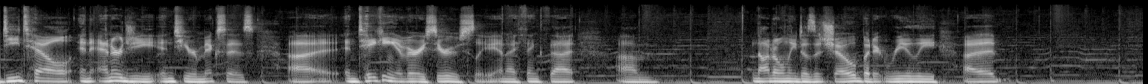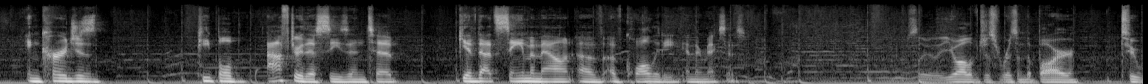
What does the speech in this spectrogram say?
detail and energy into your mixes uh, and taking it very seriously. And I think that um, not only does it show, but it really uh, encourages people after this season to give that same amount of, of quality in their mixes. Absolutely. You all have just risen the bar to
